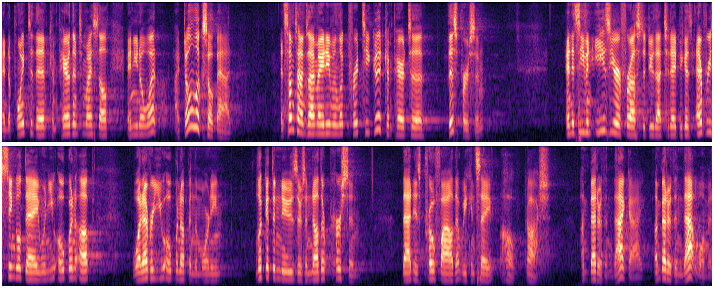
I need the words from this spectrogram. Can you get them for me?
and to point to them, compare them to myself, and you know what? I don't look so bad. And sometimes I might even look pretty good compared to this person. And it's even easier for us to do that today because every single day when you open up whatever you open up in the morning, look at the news, there's another person that is profiled that we can say, oh gosh, I'm better than that guy. I'm better than that woman.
